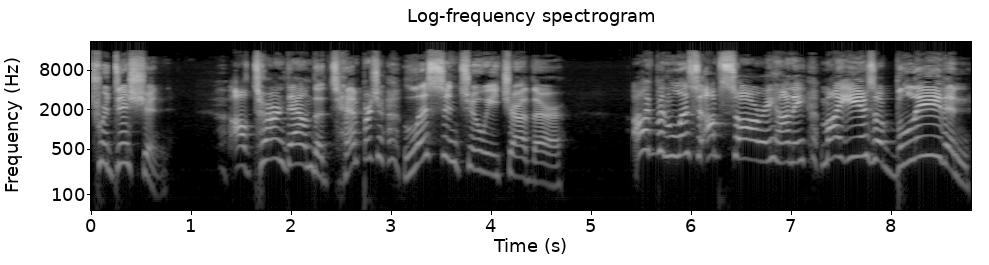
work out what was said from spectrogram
tradition. I'll turn down the temperature. Listen to each other. I've been listening. I'm sorry, honey. My ears are bleeding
